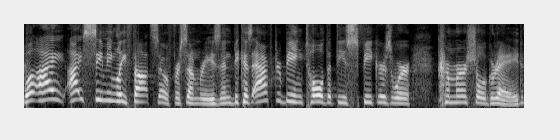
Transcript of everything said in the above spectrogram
Well, I, I seemingly thought so for some reason because after being told that these speakers were commercial grade,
